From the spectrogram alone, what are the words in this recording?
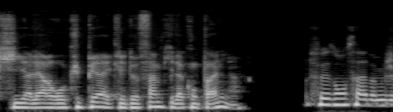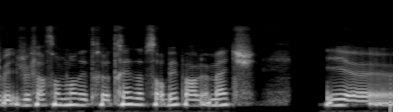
qui a l'air occupé avec les deux femmes qui l'accompagnent. Faisons ça, donc je vais, je vais faire semblant d'être très absorbée par le match et euh,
